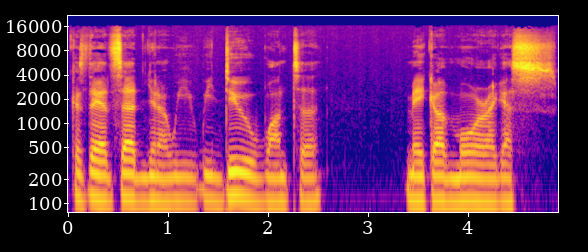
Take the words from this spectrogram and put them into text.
Because they had said, you know, we, we do want to make a more, I guess,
